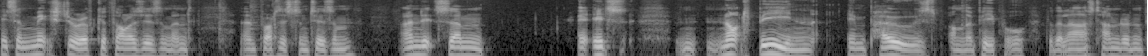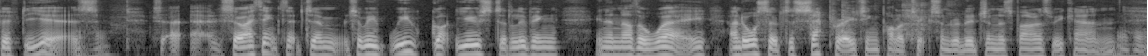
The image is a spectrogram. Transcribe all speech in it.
It's a mixture of Catholicism and and Protestantism, and it's um, it's not been imposed on the people for the last 150 years. Mm-hmm. So, uh, uh, so, I think that um, so we we've got used to living in another way, and also to separating politics and religion as far as we can. Mm-hmm.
